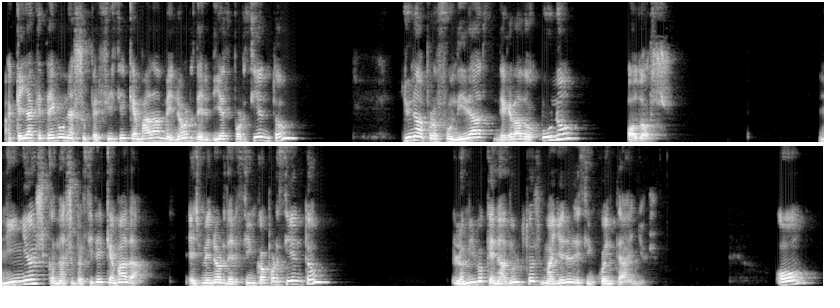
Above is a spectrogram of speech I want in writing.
aquella que tenga una superficie quemada menor del 10% y una profundidad de grado 1 o 2. Niños con una superficie quemada es menor del 5%, lo mismo que en adultos mayores de 50 años. O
